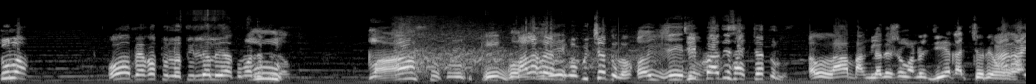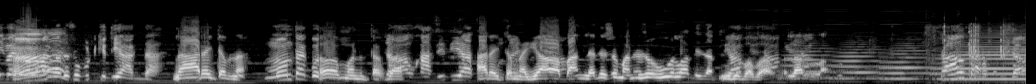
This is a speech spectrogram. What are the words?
তুলো ও বেগ তুলো তুললে লইয়া তোমার মা কি পালা করে তুলো বুঝছ তুলো? ওই যে রে জিপ সাইডটা তুলো। আল্লাহ বাংলাদেশের মানুষ কাজ আর আইবা বাংলাদেশ ফুটকি দিয়ে আগদা? না আর আইতাম না। মন থাকব ও মনে থাকবা যাও খাসি দিয়া আর আইতাম না। ইয়া বাংলাদেশের মানুষ ওলা বেজাত নি বাবা। আল্লাহ আল্লাহ। যাও তার যাও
